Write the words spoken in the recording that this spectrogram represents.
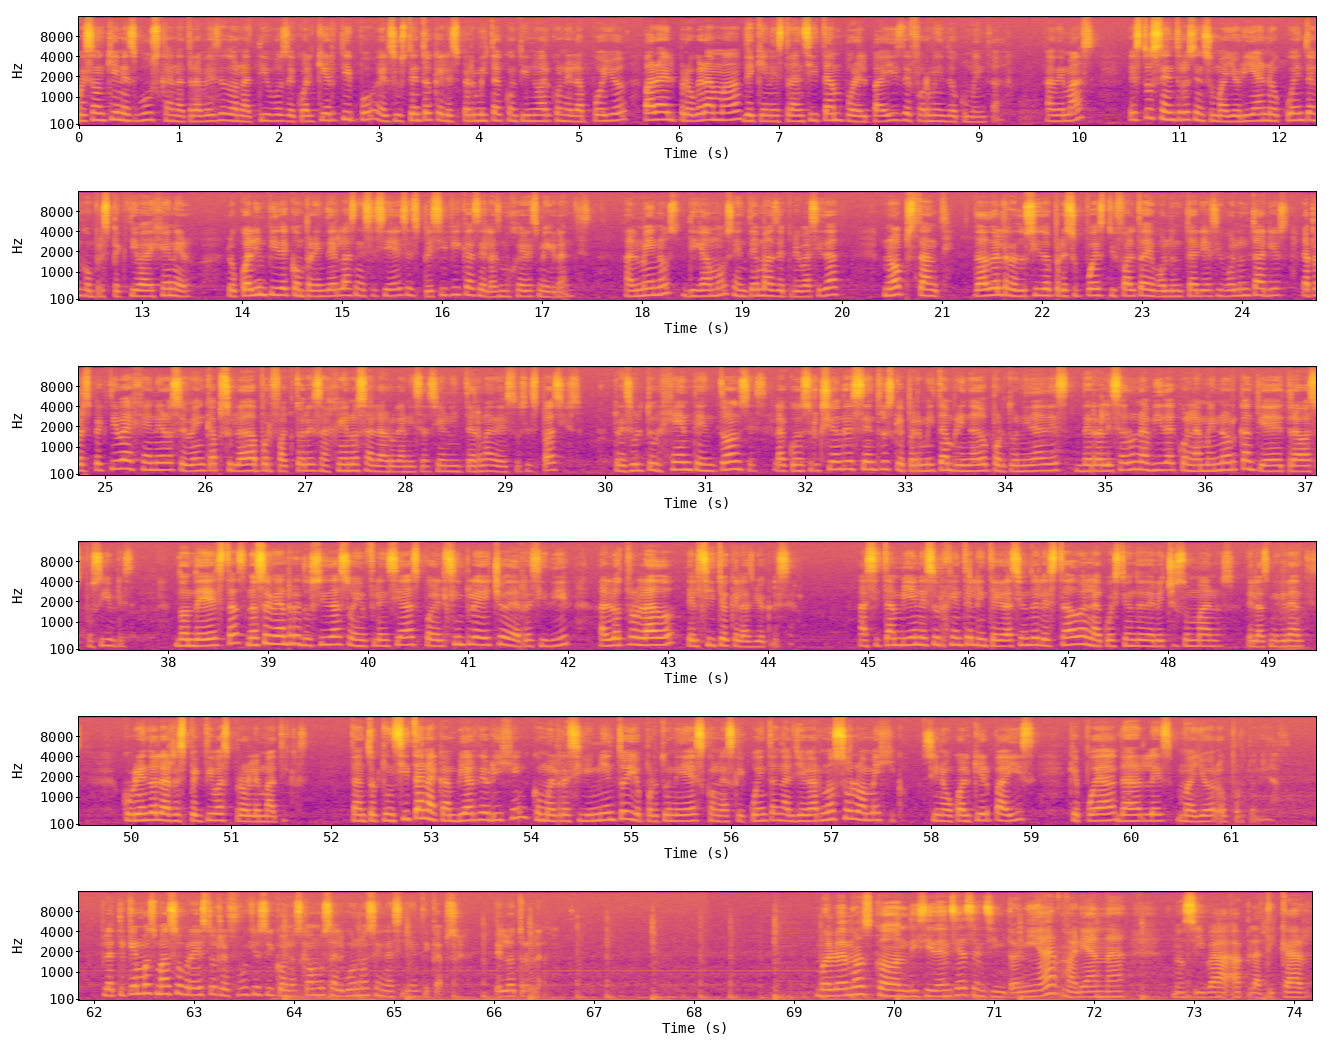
pues son quienes buscan a través de donativos de cualquier tipo el sustento que les permita continuar con el apoyo para el programa de quienes transitan por el país de forma indocumentada. Además, estos centros en su mayoría no cuentan con perspectiva de género, lo cual impide comprender las necesidades específicas de las mujeres migrantes, al menos, digamos, en temas de privacidad. No obstante, Dado el reducido presupuesto y falta de voluntarias y voluntarios, la perspectiva de género se ve encapsulada por factores ajenos a la organización interna de estos espacios. Resulta urgente entonces la construcción de centros que permitan brindar oportunidades de realizar una vida con la menor cantidad de trabas posibles, donde éstas no se vean reducidas o influenciadas por el simple hecho de residir al otro lado del sitio que las vio crecer. Así también es urgente la integración del Estado en la cuestión de derechos humanos de las migrantes, cubriendo las respectivas problemáticas, tanto que incitan a cambiar de origen como el recibimiento y oportunidades con las que cuentan al llegar no solo a México, sino a cualquier país que pueda darles mayor oportunidad. Platiquemos más sobre estos refugios y conozcamos algunos en la siguiente cápsula, del otro lado. Volvemos con Disidencias en Sintonía. Mariana nos iba a platicar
